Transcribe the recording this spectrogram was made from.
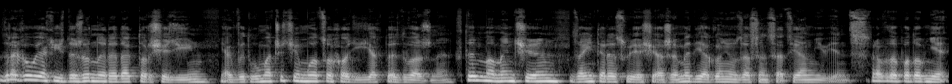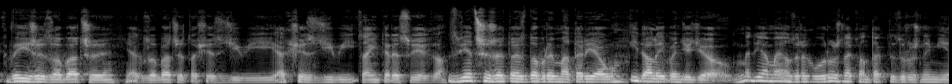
Z reguły jakiś dyżurny redaktor siedzi, jak wytłumaczycie mu o co chodzi, jak to jest ważne. W tym momencie zainteresuje się, a że media gonią za sensacjami, więc prawdopodobnie wyjrzy, zobaczy, jak zobaczy to się zdziwi, jak się zdziwi, zainteresuje go. Zwietrzy, że to jest dobry materiał i dalej będzie działał. Media mają z reguły różne kontakty z różnymi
